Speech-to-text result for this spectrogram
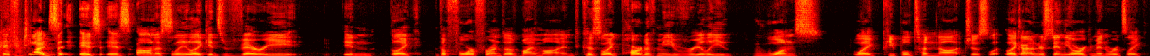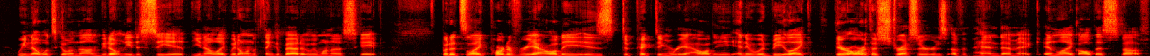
15. I'd say it's it's honestly like it's very in like the forefront of my mind because like part of me really wants like people to not just like like I understand the argument where it's like we know what's going on we don't need to see it you know like we don't want to think about it we want to escape but it's like part of reality is depicting reality and it would be like there are the stressors of a pandemic and like all this stuff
